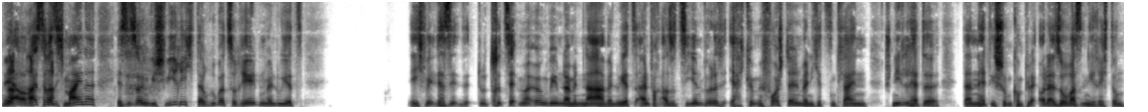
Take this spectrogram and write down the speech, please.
nee, aber weißt du, was ich meine? Es ist irgendwie schwierig, darüber zu reden, wenn du jetzt. Ich will, das, du trittst ja immer irgendwem damit nahe. Wenn du jetzt einfach assoziieren würdest, ja, ich könnte mir vorstellen, wenn ich jetzt einen kleinen Schniedel hätte, dann hätte ich schon komplett, oder sowas in die Richtung.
